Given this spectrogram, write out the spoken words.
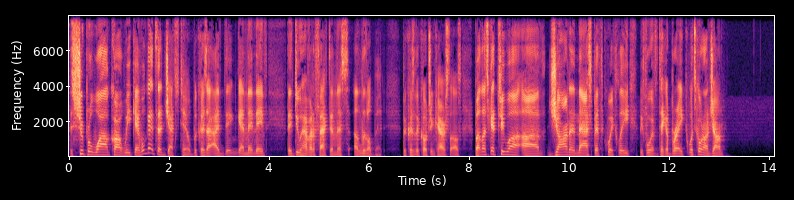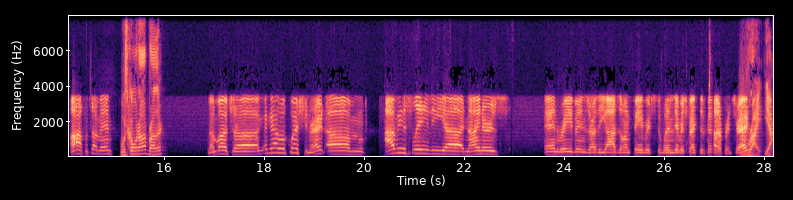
the Super Wild Card weekend. We'll get to the Jets too because I, I again they, they've they do have an effect in this a little bit because of the coaching carousels. But let's get to uh, uh, John and Maspeth quickly before we have to take a break. What's going on, John? Ah, what's up, man? What's going on, brother? Not much. Uh, I got a little question, right? Um, obviously, the uh, Niners and Ravens are the odds-on favorites to win their respective conference, right? Right. Yeah.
